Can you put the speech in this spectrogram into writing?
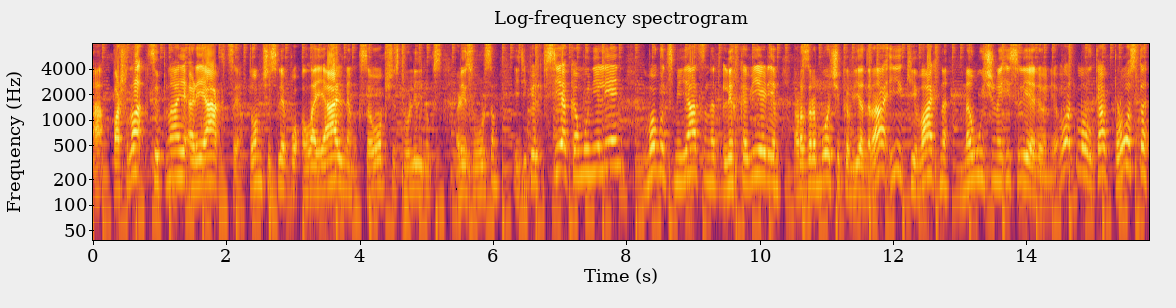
а пошла цепная реакция, в том числе по лояльным к сообществу Linux ресурсам, и теперь все, кому не лень, могут смеяться над легковерием разработчиков ядра и кивать на научные исследования. Вот, мол, как просто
